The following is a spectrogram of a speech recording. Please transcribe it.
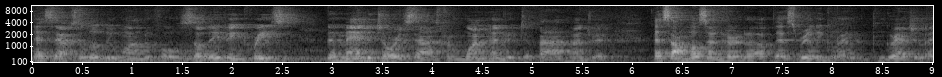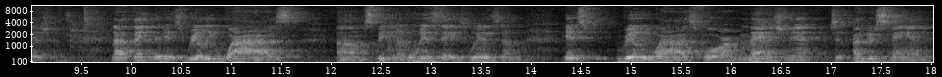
That's absolutely wonderful. So they've increased the mandatory size from 100 to 500. That's almost unheard of. That's really great. Congratulations. And I think that it's really wise, um, speaking of Wednesday's wisdom, it's really wise for management to understand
